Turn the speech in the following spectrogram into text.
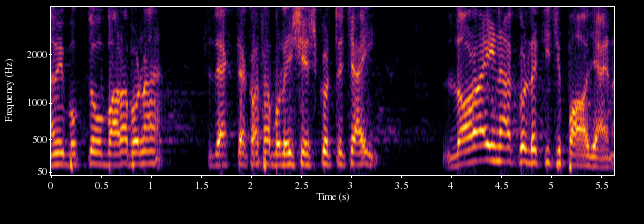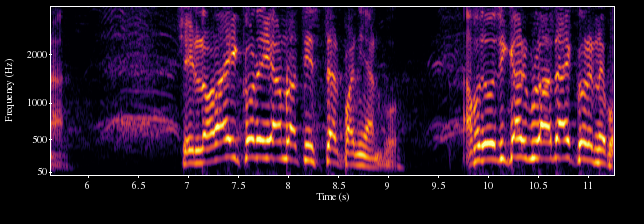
আমি বক্তব্য বাড়াবো না, শুধু একটা কথা বলেই শেষ করতে চাই। লড়াই না করলে কিছু পাওয়া যায় না। সেই লড়াই করেই আমরা তিস্তার পানি আনব। আমাদের অধিকারগুলো আদায় করে নেব।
